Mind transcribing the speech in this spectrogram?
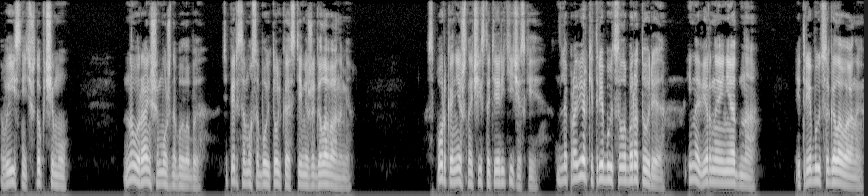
Выяснить, что к чему. Ну, раньше можно было бы. Теперь, само собой, только с теми же голованами. Спор, конечно, чисто теоретический. Для проверки требуется лаборатория. И, наверное, не одна. И требуются голованы.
